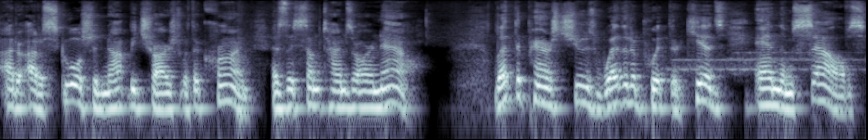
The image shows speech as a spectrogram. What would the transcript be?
out, of, out of school should not be charged with a crime, as they sometimes are now. Let the parents choose whether to put their kids and themselves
